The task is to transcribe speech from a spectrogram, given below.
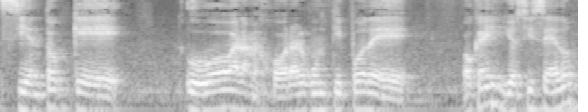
siento que hubo a lo mejor algún tipo de, ok, yo sí cedo,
